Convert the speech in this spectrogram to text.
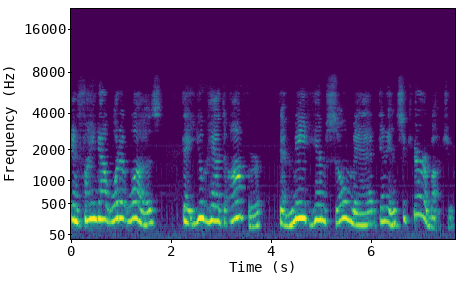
and find out what it was that you had to offer that made him so mad and insecure about you.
